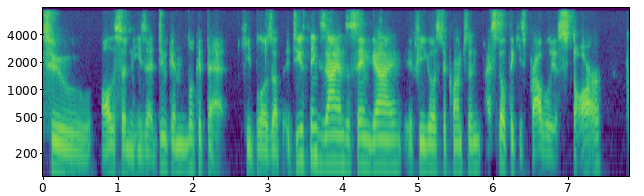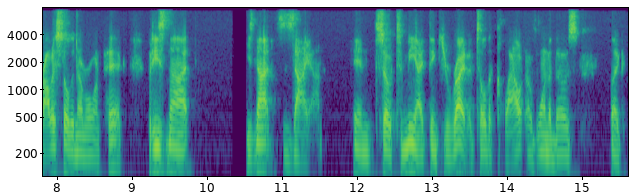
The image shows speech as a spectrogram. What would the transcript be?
To all of a sudden he's at Duke and look at that. He blows up. Do you think Zion's the same guy if he goes to Clemson? I still think he's probably a star, probably still the number one pick, but he's not he's not Zion. And so to me, I think you're right. Until the clout of one of those like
